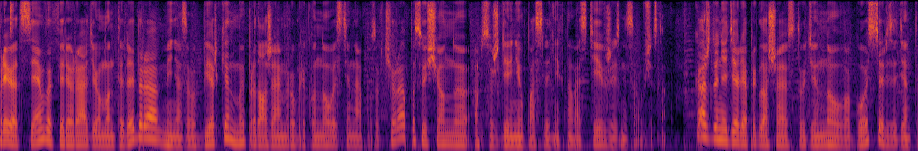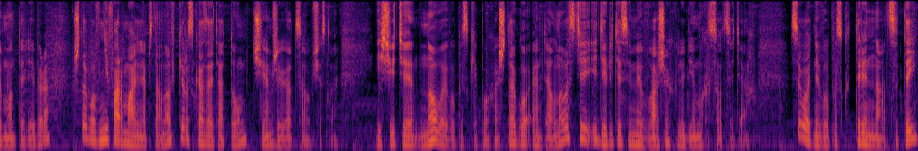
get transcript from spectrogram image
Привет всем, в эфире радио Монтелибера. Меня зовут Биркин. Мы продолжаем рубрику «Новости на позавчера», посвященную обсуждению последних новостей в жизни сообщества. Каждую неделю я приглашаю в студию нового гостя, резидента Монтелибера, чтобы в неформальной обстановке рассказать о том, чем живет сообщество. Ищите новые выпуски по хэштегу МТЛ Новости и делитесь ими в ваших любимых соцсетях. Сегодня выпуск 13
